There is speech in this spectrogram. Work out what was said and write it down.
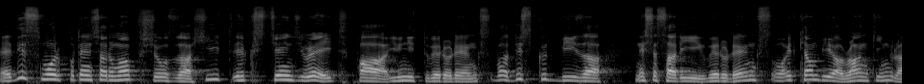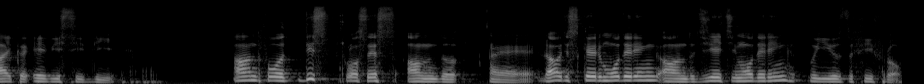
Uh, this small potential map shows the heat exchange rate per unit well length, but this could be the necessary well length, or it can be a ranking like ABCD. And for this process and uh, large-scale modeling and GH modeling, we use the FEFLOW. Uh,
